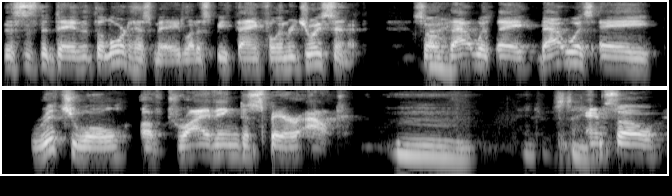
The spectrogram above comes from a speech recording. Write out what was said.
This is the day that the Lord has made. Let us be thankful and rejoice in it. So right. that was a that was a ritual of driving despair out. Mm, interesting. And so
